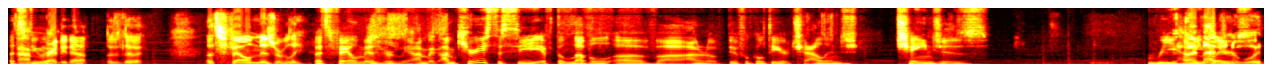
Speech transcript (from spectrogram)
Let's I'm do it. ready up. Let's do it. Let's fail miserably. Let's fail miserably. I'm I'm curious to see if the level of uh, I don't know difficulty or challenge changes. Re I imagine players. it would.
